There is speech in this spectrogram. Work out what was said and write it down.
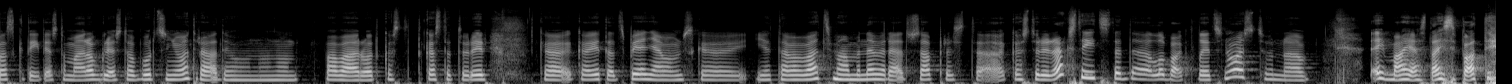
paskatīties, tomēr apgriezt to burciņu otrādi un, un, un pavērot, kas, tad, kas tad tur ir ka, ka ir tāds pieņēmums, ka, ja tava vecmāma nevarētu saprast, kas tur ir rakstīts, tad labāk lietas nost un ej mājās taisi pati.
